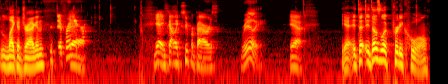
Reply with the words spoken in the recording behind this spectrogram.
like a dragon. It's different. Yeah. Yeah, he's got like superpowers. Really? Yeah. Yeah, it do- it does look pretty cool.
